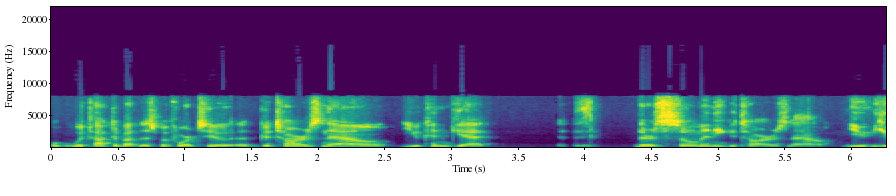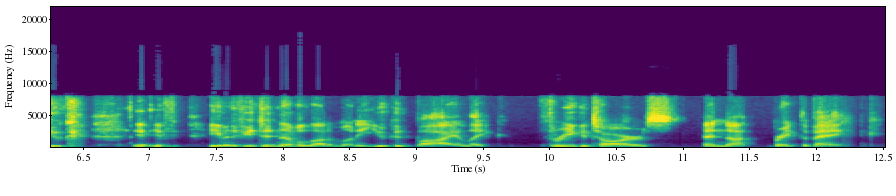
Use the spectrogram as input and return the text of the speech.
we talked about this before too, uh, guitars now you can get. There's so many guitars now. You you if even if you didn't have a lot of money, you could buy like three guitars and not break the bank,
